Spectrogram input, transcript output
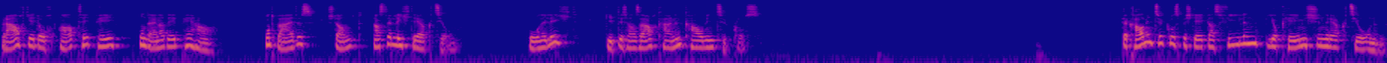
braucht jedoch ATP und NADPH und beides stammt aus der Lichtreaktion. Ohne Licht gibt es also auch keinen Calvin-Zyklus. Der Calvin-Zyklus besteht aus vielen biochemischen Reaktionen.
